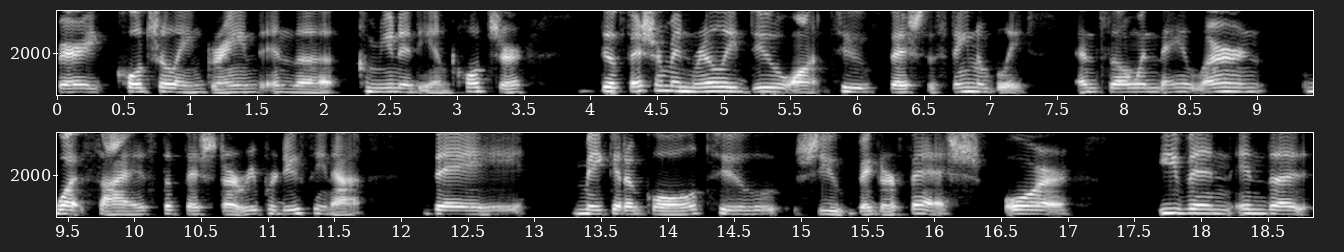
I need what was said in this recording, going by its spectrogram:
very culturally ingrained in the community and culture. The fishermen really do want to fish sustainably. And so when they learn what size the fish start reproducing at, they make it a goal to shoot bigger fish or even in the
